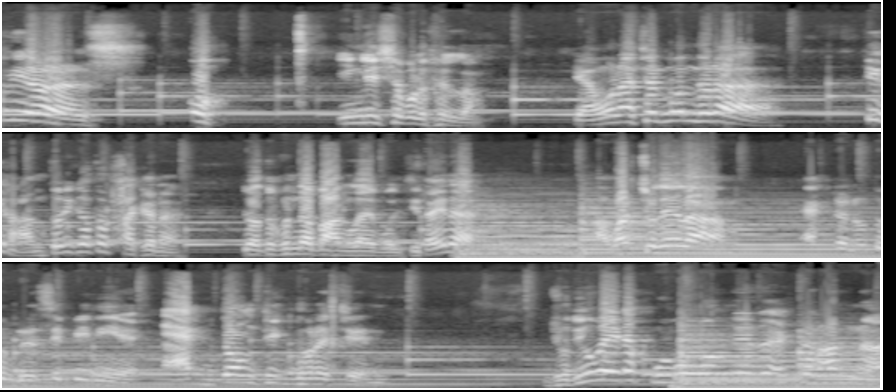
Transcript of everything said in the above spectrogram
ভিউয়ার্স ও ইংলিশে বলে ফেললাম। কেমন আছেন বন্ধুরা? ঠিক আন্তরিকতা থাকে না। যতক্ষণ না বাংলায় বলছি, তাই না? আবার চলে এলাম একটা নতুন রেসিপি নিয়ে একদম ঠিক ধরেছেন। যদিও বা এটা পূর্ববঙ্গের একটা রান্না,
